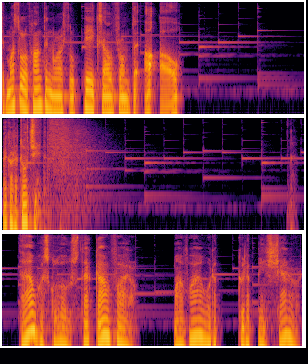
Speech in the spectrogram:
The muzzle of hunting rifle peeks out from the uh-oh. I gotta dodge it. That was close, that gunfire. My vial would have, could have been shattered.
